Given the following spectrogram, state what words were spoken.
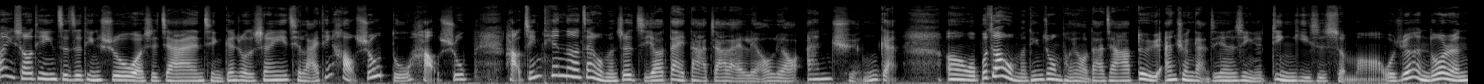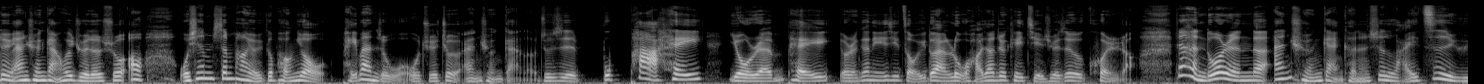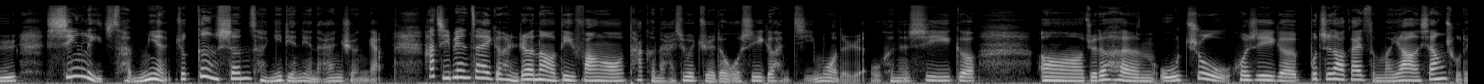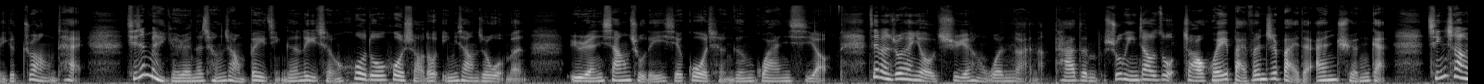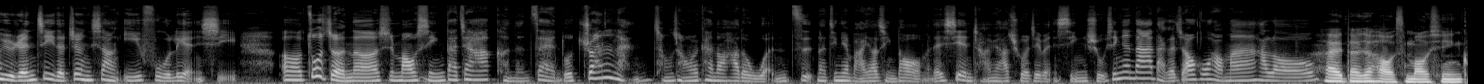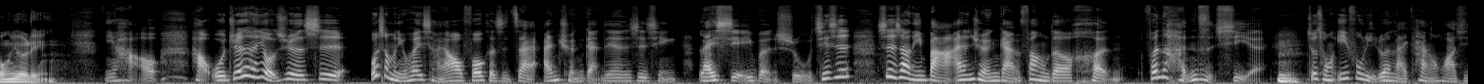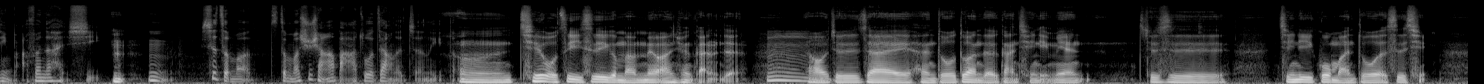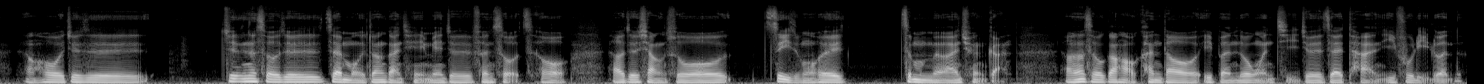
欢迎收听滋滋听书，我是佳安，请跟着我的声音一起来听好书，读好书。好，今天呢，在我们这集要带大家来聊聊安全感。嗯、我不知道我们听众朋友大家对于安全感这件事情的定义是什么？我觉得很多人对于安全感会觉得说，哦，我现在身旁有一个朋友陪伴着我，我觉得就有安全感了，就是。不怕黑，有人陪，有人跟你一起走一段路，好像就可以解决这个困扰。但很多人的安全感可能是来自于心理层面，就更深层一点点的安全感。他即便在一个很热闹的地方哦，他可能还是会觉得我是一个很寂寞的人，我可能是一个。嗯、觉得很无助，或是一个不知道该怎么样相处的一个状态。其实每个人的成长背景跟历程，或多或少都影响着我们与人相处的一些过程跟关系哦。这本书很有趣，也很温暖、啊。它的书名叫做《找回百分之百的安全感：情场与人际的正向依附练习》。呃，作者呢是猫星，大家可能在很多专栏常常会看到他的文字。那今天把他邀请到我们的现场，因为他出了这本新书，先跟大家打个招呼好吗？Hello，嗨，大家好，我是猫星龚佑玲。你好，好，我觉得很有趣的是，为什么你会想要 focus 在安全感这件事情来写一本书？其实事实上，你把安全感放得很分得很仔细，哎，嗯，就从依附理论来看的话，其实你把它分得很细，嗯嗯。是怎么怎么去想要把它做这样的整理的？嗯，其实我自己是一个蛮没有安全感的人，嗯，然后就是在很多段的感情里面，就是经历过蛮多的事情，然后就是就是那时候就是在某一段感情里面，就是分手之后，然后就想说自己怎么会这么没有安全感，然后那时候刚好看到一本论文集，就是在谈依附理论的。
